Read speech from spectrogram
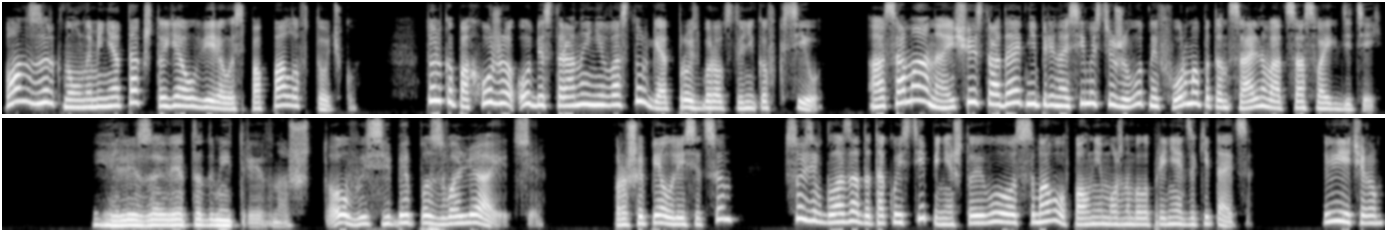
Он зыркнул на меня так, что я уверилась, попала в точку. Только, похоже, обе стороны не в восторге от просьбы родственников к Сиу. А сама она еще и страдает непереносимостью животной формы потенциального отца своих детей. «Елизавета Дмитриевна, что вы себе позволяете?» Прошипел Лисицин, сузив глаза до такой степени, что его самого вполне можно было принять за китайца. Вечером,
